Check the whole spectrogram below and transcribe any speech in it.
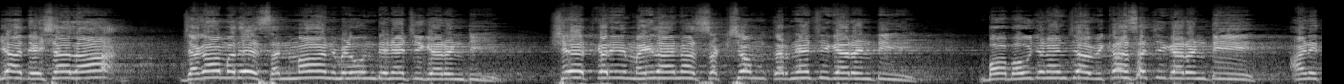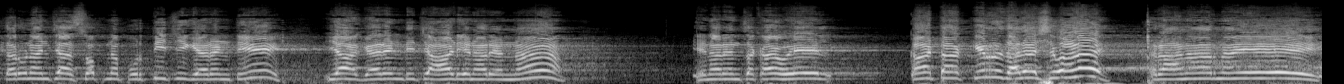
या देशाला जगामध्ये सन्मान मिळवून देण्याची गॅरंटी शेतकरी महिलांना सक्षम करण्याची गॅरंटी बहुजनांच्या विकासाची गॅरंटी आणि तरुणांच्या स्वप्नपूर्तीची गॅरंटी या गॅरंटीच्या आड येणाऱ्यांना येणाऱ्यांचं काय होईल? काटा किर्र झाल्याशिवाय राहणार नाही.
